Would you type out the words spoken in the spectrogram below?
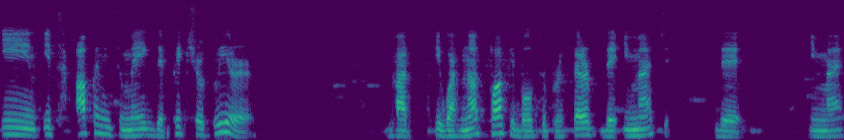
in its opening to make the picture clearer. But it was not possible to preserve the image, the ima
